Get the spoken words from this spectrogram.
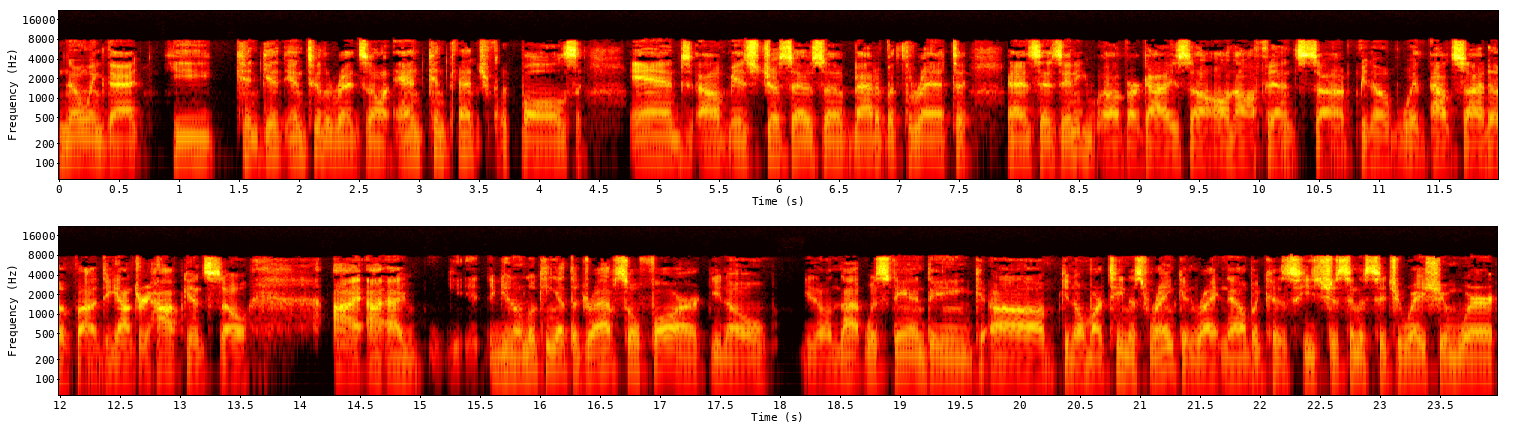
Knowing that he can get into the red zone and can catch footballs and um, is just as uh, bad of a threat as as any of our guys uh, on offense. Uh, you know, with outside of uh, DeAndre Hopkins. So, I, I, I, you know, looking at the draft so far, you know, you know, notwithstanding, uh, you know, Martinez Rankin right now because he's just in a situation where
